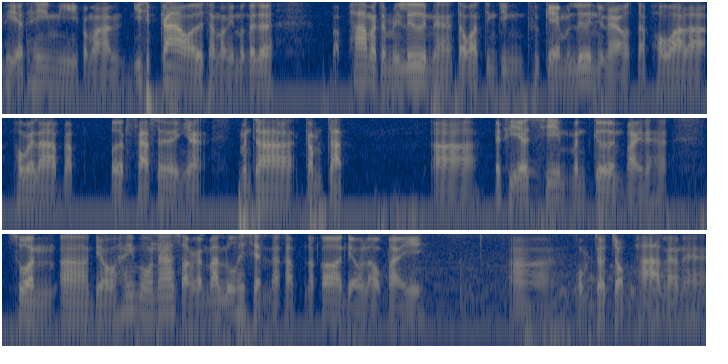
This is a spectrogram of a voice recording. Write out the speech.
FPS ให้มีประมาณ 29 อะไรสักหน่อยนี้มันก็จะ แบบภาพมันจะไม่ลื่นนะฮะแต่ว่าจริง ๆ คือเกมมันลื่นอยู่แล้ว แต่พอเวลาพอเวลาแบบเปิดแฟลชอะไรอย่างเงี้ยมันจะกำจัดอ่า FPS ที่มันเกินไปนะฮะส่วนอ่าเดี๋ยวให้โมนาสอนกันบ้านลูกให้เสร็จแล้วครับ แล้วก็เดี๋ยวเราไปอ่าผมจะจบพาร์ทแล้วนะฮะ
